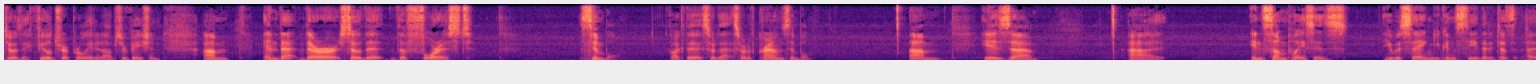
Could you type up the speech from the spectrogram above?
So it was a field trip related observation, um, and that there are so the the forest symbol, like the sort of that sort of crown symbol, um, is uh, uh, in some places. He was saying you can see that it does. Uh,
